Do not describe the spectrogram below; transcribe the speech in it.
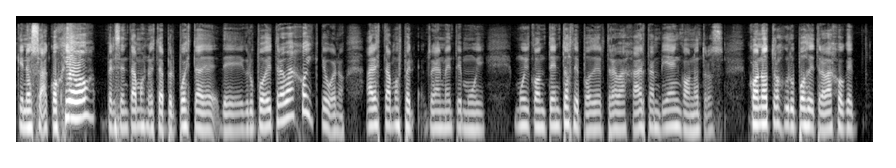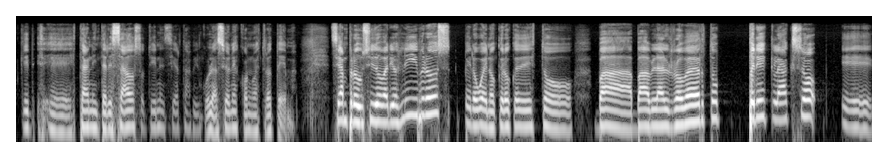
que nos acogió, presentamos nuestra propuesta de, grupo de trabajo y que bueno, ahora estamos realmente muy, muy contentos de poder trabajar también con otros, con otros grupos de trabajo que que eh, están interesados o tienen ciertas vinculaciones con nuestro tema. Se han producido varios libros, pero bueno, creo que de esto va, a hablar Roberto, pre-Claxo, eh,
